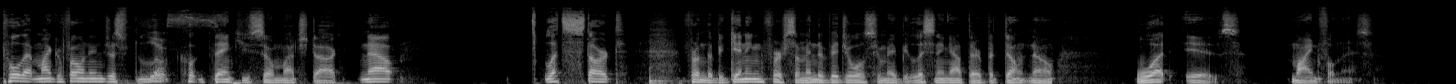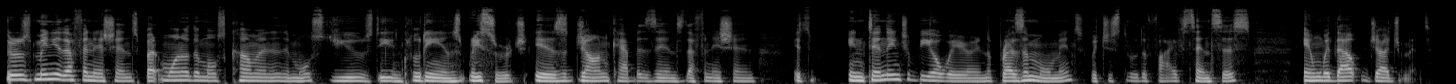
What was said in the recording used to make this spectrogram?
pull that microphone in just look? Yes. Cl- thank you so much, Doc. Now, let's start from the beginning for some individuals who may be listening out there but don't know. What is mindfulness? There's many definitions, but one of the most common and the most used, including in research, is Jon Kabat-Zinn's definition. It's intending to be aware in the present moment, which is through the five senses and without judgment.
